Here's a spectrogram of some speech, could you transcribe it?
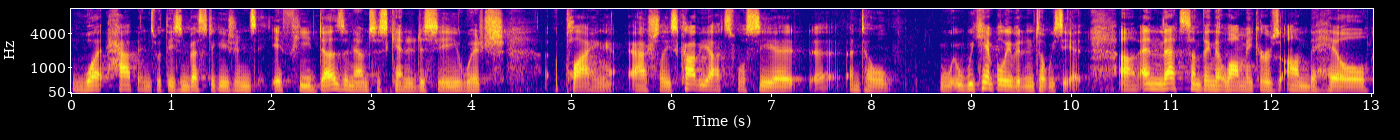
what happens with these investigations if he does announce his candidacy, which applying Ashley's caveats, we'll see it uh, until we can't believe it until we see it. Um, and that's something that lawmakers on the Hill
